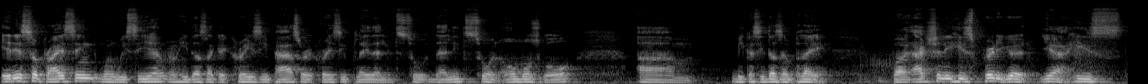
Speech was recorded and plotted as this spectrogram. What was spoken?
it is surprising when we see him when he does like a crazy pass or a crazy play that leads to that leads to an almost goal, um, because he doesn't play. But actually, he's pretty good. Yeah, he's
